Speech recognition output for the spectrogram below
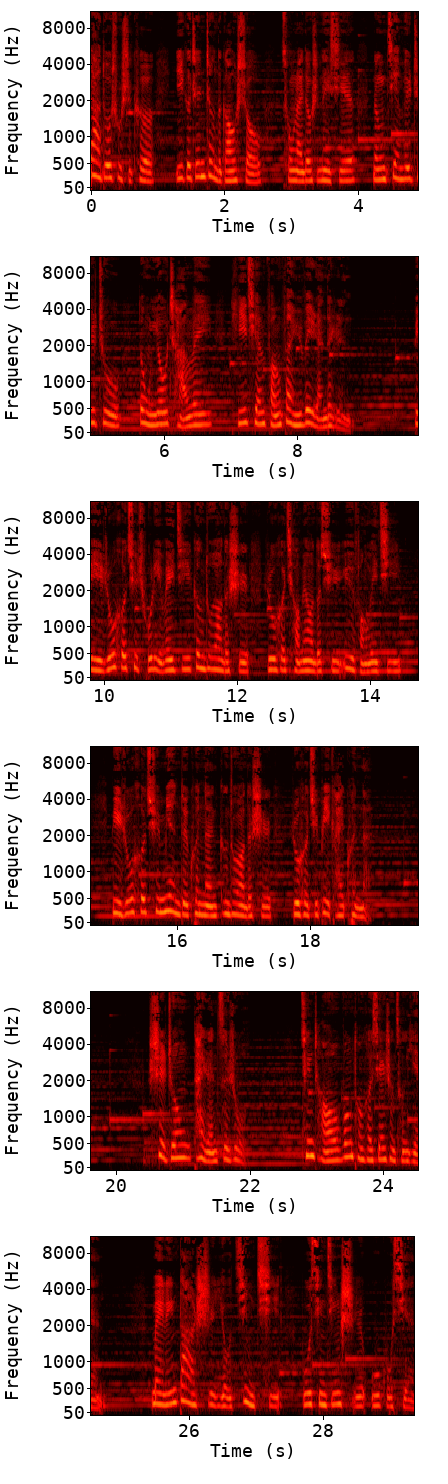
大多数时刻，一个真正的高手，从来都是那些能见微知著、动忧察危、提前防范于未然的人。比如何去处理危机更重要的是如何巧妙的去预防危机；比如何去面对困难更重要的是如何去避开困难。事中泰然自若。清朝翁同龢先生曾言：“美临大事有静气，不幸经时无古闲。”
